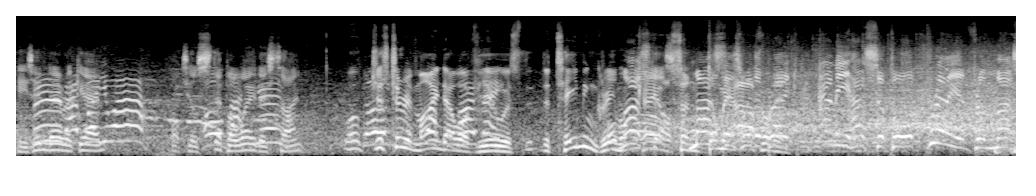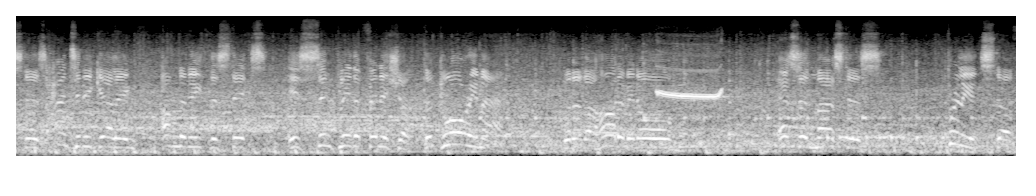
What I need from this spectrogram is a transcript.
He's in there ah, again. Where you are. But he'll step away this time. Well, Go, just to remind our viewers, the, the team in green Well, were chaos Marsters, and Marsters dummy with half the of break, and he has support. Brilliant from Marsters. Anthony Gelling underneath the sticks is simply the finisher, the glory man. But at the heart of it all, Esan Marsters, brilliant stuff.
